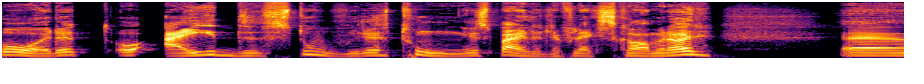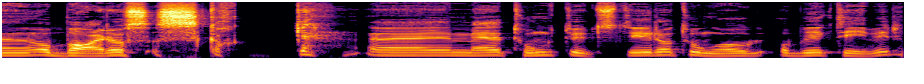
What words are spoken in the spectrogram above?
båret og eid store, tunge speilreflekskameraer. eh, og bar oss skakke eh, med tungt utstyr og tunge objektiver.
